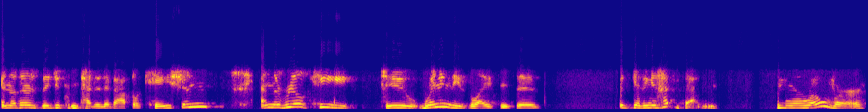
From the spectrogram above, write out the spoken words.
In others, they do competitive applications. And the real key to winning these licenses is getting ahead of them. Moreover,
